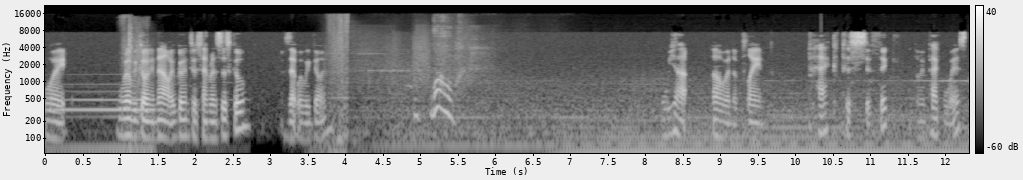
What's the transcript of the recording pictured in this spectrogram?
Wait, where are we going now? Are we going to San Francisco? Is that where we're going? Whoa! We are. Oh, in a plane. Pac Pacific? I mean, Pac West?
